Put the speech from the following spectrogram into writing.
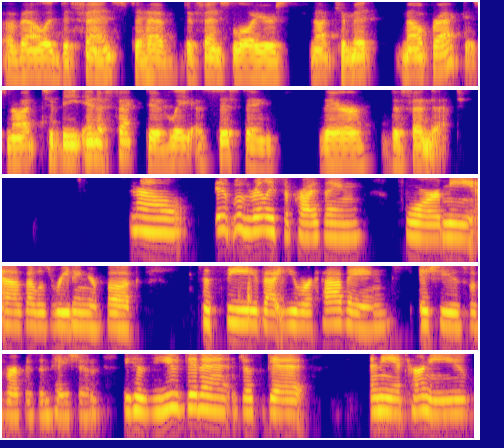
a valid defense to have defense lawyers not commit malpractice not to be ineffectively assisting their defendant now it was really surprising for me as i was reading your book to see that you were having issues with representation because you didn't just get any attorney you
